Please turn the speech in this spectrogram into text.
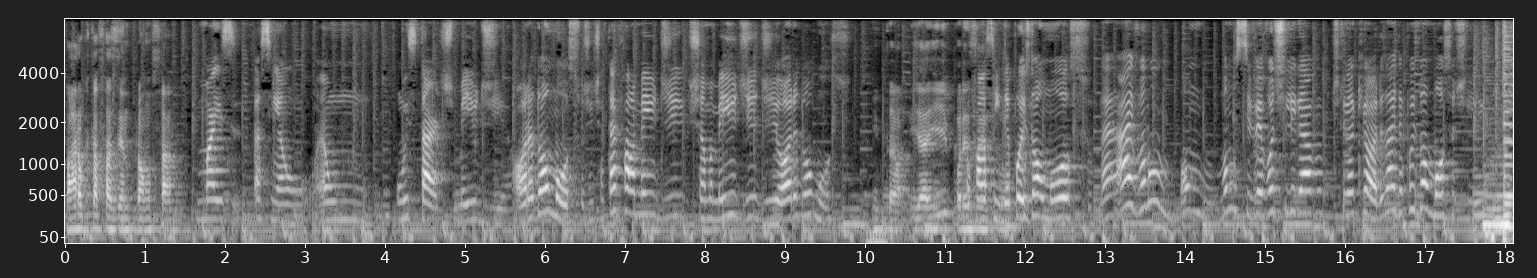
Para o que tá fazendo para almoçar. mas assim, é um, é um, um start, meio-dia. Hora do almoço. A gente até fala meio-dia, chama meio-dia de hora do almoço. Então, e aí, por Eu exemplo. falo assim, depois do almoço, né? Ai, vamos, vamos, vamos se ver, vou te ligar, vou te ligar que horas? Ai, depois do almoço eu te ligo.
